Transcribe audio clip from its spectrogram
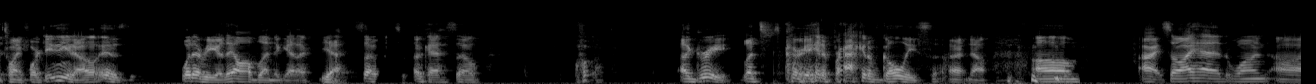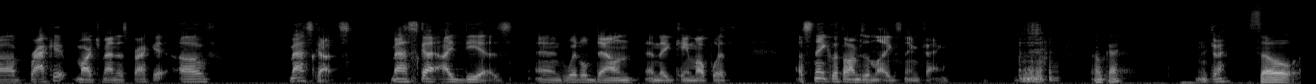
2014. You know, it was whatever year they all blend together. Yeah. So okay. So agree. Let's create a bracket of goalies. All right. No. Um. all right. So I had one uh, bracket, March Madness bracket of mascots, mascot ideas, and whittled down, and they came up with a snake with arms and legs named Fang. Okay. Okay. So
